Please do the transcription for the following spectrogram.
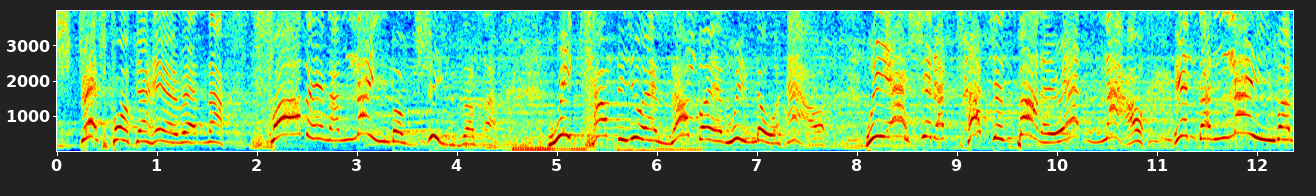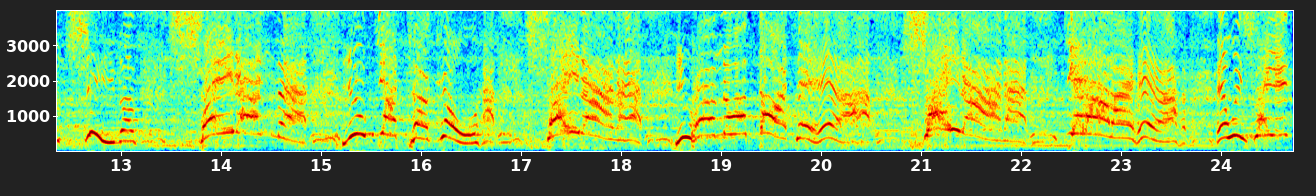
stretch forth your hand right now. Father, in the name of Jesus, uh, we come to you as humble as we know how. We ask you to touch his body right now in the name of Jesus. Satan, you got to go. Satan, you have no authority here. Satan, get out of we say in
